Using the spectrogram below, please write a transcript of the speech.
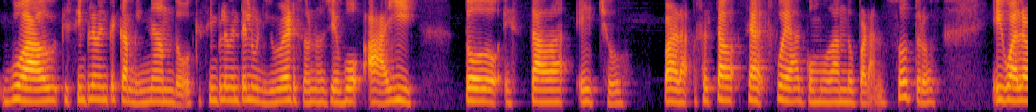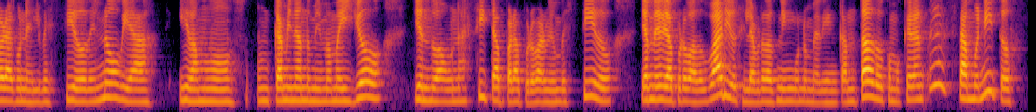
wow, que simplemente caminando, que simplemente el universo nos llevó ahí, todo estaba hecho para, o sea, estaba, se fue acomodando para nosotros. Igual ahora con el vestido de novia, íbamos caminando mi mamá y yo, yendo a una cita para probarme un vestido. Ya me había probado varios y la verdad ninguno me había encantado, como que eran, eh, están bonitos,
